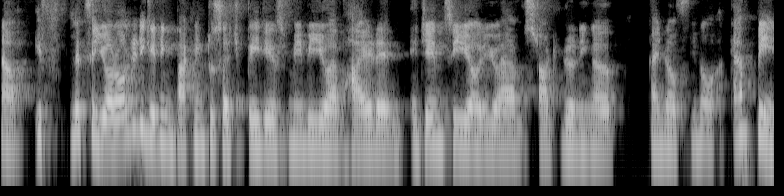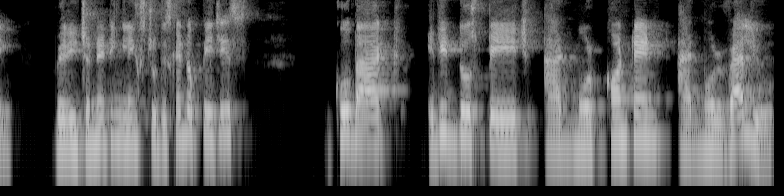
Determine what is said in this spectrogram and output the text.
Now if let's say you're already getting backlink to such pages maybe you have hired an agency or you have started running a kind of you know a campaign where you're generating links to this kind of pages go back edit those page add more content add more value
